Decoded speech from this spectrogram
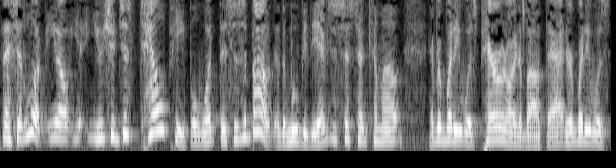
And I said, "Look, you know, you, you should just tell people what this is about." The movie The Exorcist had come out. Everybody was paranoid about that. Everybody was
